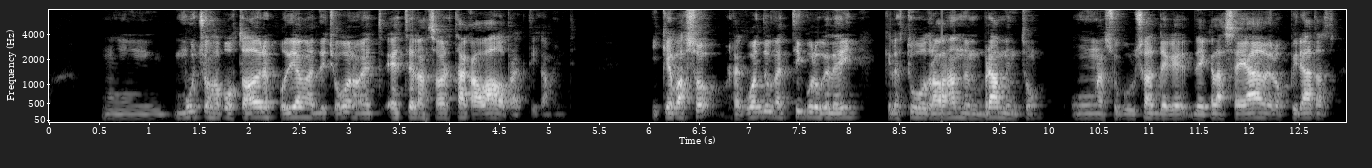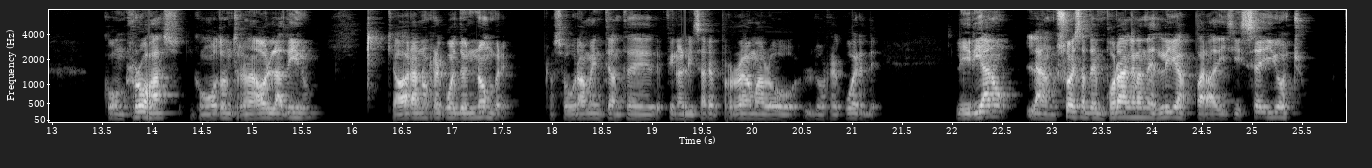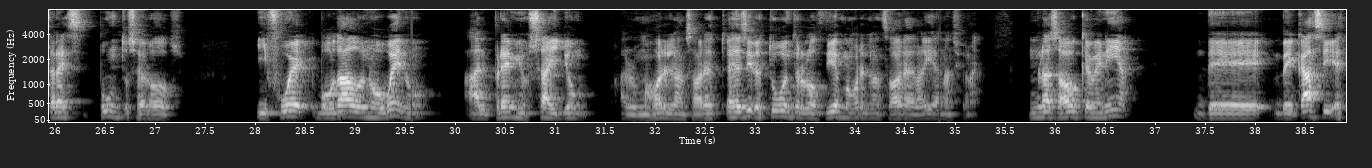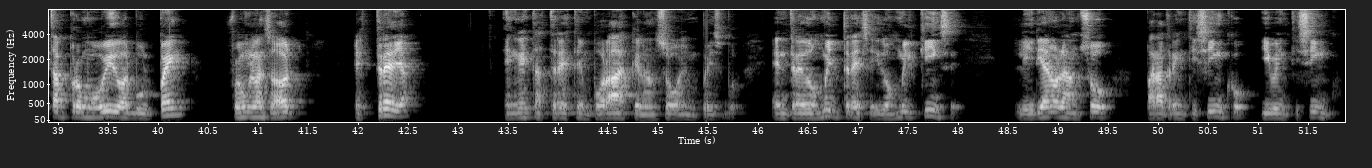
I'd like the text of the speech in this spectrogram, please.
Mm, muchos apostadores podían haber dicho, bueno, este, lanzador está acabado prácticamente. ¿Y qué pasó? Recuerdo un artículo que leí que él estuvo trabajando en Brampton, una sucursal de, clase A de los Piratas, con Rojas y con otro entrenador latino, que ahora no recuerdo el nombre, pero seguramente antes de finalizar el programa lo, lo recuerde. Liriano lanzó esa temporada en Grandes Ligas para 16 y 8 3.02 y fue votado noveno al premio Cy Young a los mejores lanzadores. Es decir, estuvo entre los 10 mejores lanzadores de la Liga Nacional. Un lanzador que venía de, de casi estar promovido al bullpen. Fue un lanzador estrella en estas tres temporadas que lanzó en Pittsburgh. Entre 2013 y 2015, Liriano lanzó para 35 y 25,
